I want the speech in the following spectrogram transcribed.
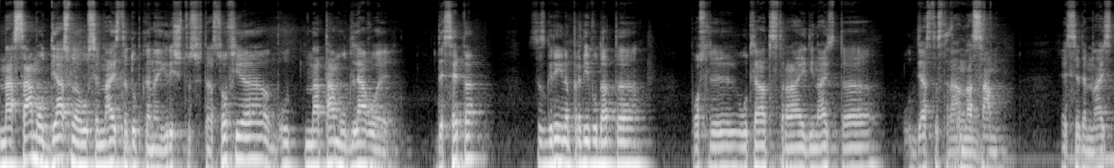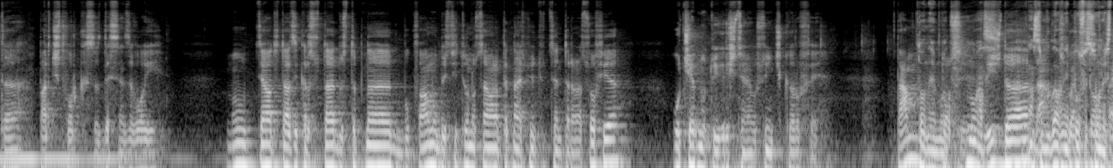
насам отдясно е 18-та дупка на игрището Света София. От, натам отляво е 10-та с грина преди водата. После от лявата страна е 11-та, от дясната страна насам е 17-та пар четворка с десен завой. Но цялата тази красота е достъпна буквално, действително само на 15 минути от центъра на София. Учебното игрище на господин Чикаров е там. То не е то моето, се но аз- вижда. аз съм да, главният професионалист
